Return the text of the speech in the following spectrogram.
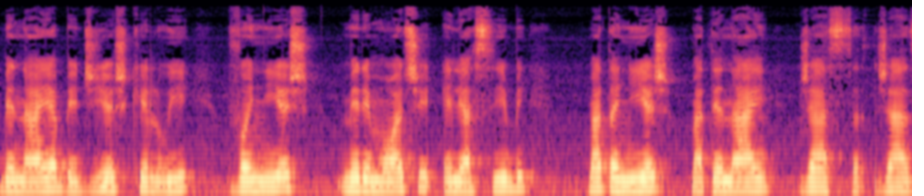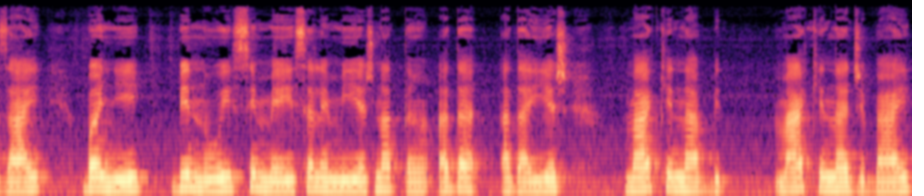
Benaia, Bedias, Queluí, Vanias, Meremote, Eliacibe, Matanias, Matenai, Jazai, Bani, Binui, Simei, Selemias, Natã, Ada, Adaías, Maquinadibai,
